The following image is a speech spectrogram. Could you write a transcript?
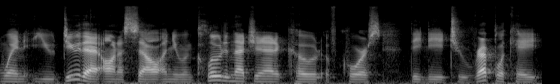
when you do that on a cell and you include in that genetic code, of course, the need to replicate,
